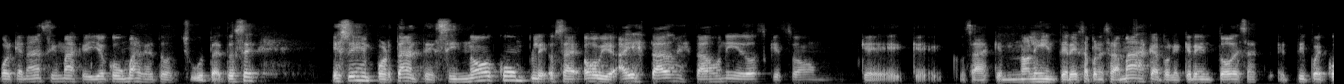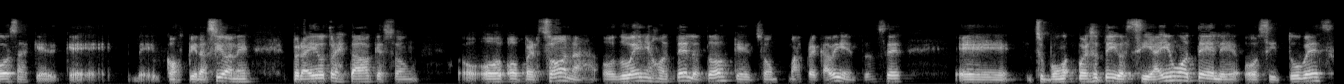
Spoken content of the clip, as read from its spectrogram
porque nada sin máscara, y yo con máscara, todo chuta. Entonces, eso es importante. Si no cumple, o sea, obvio, hay estados en Estados Unidos que son, que, que, o sea, que no les interesa ponerse la máscara porque creen todo ese tipo de cosas que, que de conspiraciones, pero hay otros estados que son, o, personas, o dueños de hoteles, todos que son más precavidos. Entonces, eh, supongo, por eso te digo, si hay un hotel o si tú ves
